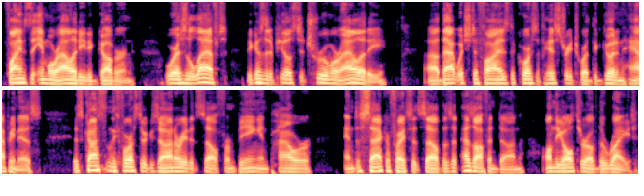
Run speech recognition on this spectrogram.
finds the immorality to govern, whereas the left, because it appeals to true morality, uh, that which defies the course of history toward the good and happiness, is constantly forced to exonerate itself from being in power and to sacrifice itself, as it has often done, on the altar of the right.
